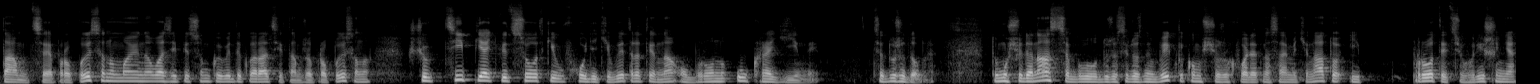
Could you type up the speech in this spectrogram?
там це прописано, маю на увазі підсумкові декларації, там вже прописано, що в ці 5% входять і витрати на оборону України. Це дуже добре. Тому що для нас це було дуже серйозним викликом, що ж ухвалять на саміті НАТО, і проти цього рішення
